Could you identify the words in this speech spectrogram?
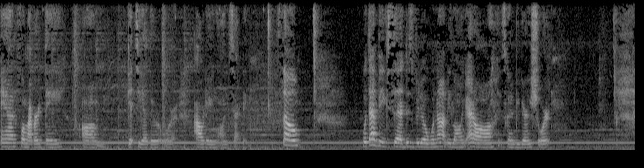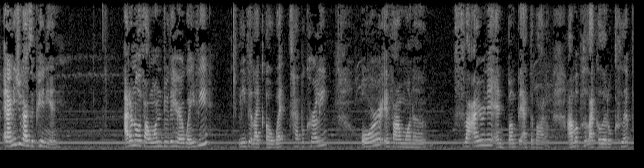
and for my birthday um, get together or outing on Saturday. So with that being said, this video will not be long at all. It's going to be very short. And I need you guys' opinion. I don't know if I want to do the hair wavy, leave it like a wet type of curly, or if I want to flat iron it and bump it at the bottom. I'm gonna put like a little clip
